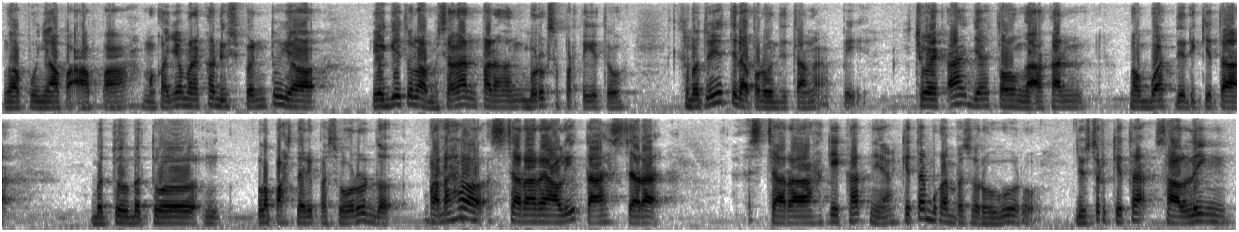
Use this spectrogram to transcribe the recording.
nggak punya apa-apa. Makanya mereka disiplin tuh ya ya gitulah. Misalkan pandangan buruk seperti itu. Sebetulnya tidak perlu ditanggapi. Cuek aja, toh nggak akan membuat diri kita betul-betul lepas dari pesuruh. Padahal secara realitas, secara secara hakikatnya kita bukan pesuruh guru. Justru kita saling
